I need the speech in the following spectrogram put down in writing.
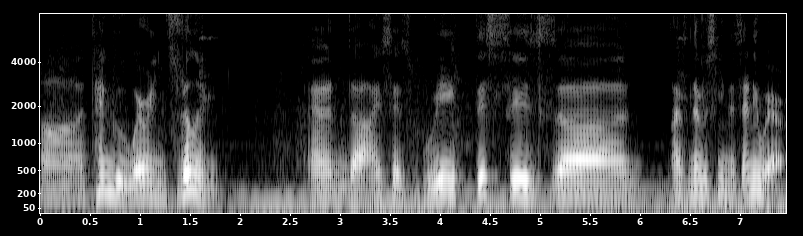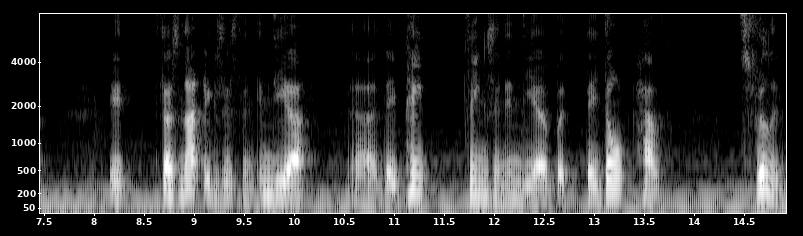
uh, Tengu wearing tefillin. And uh, I says, wait, this is, uh, I've never seen this anywhere. It does not exist in India. Uh, they paint things in India, but they don't have tefillin.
